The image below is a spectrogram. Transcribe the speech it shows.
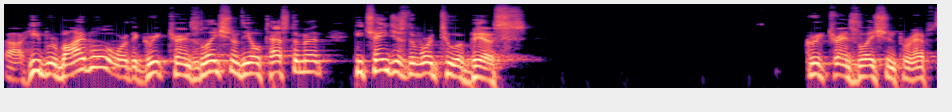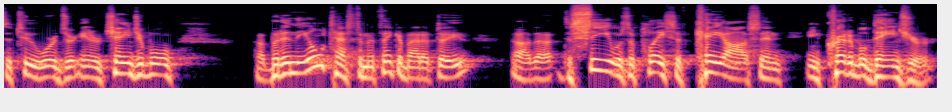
uh, Hebrew Bible or the Greek translation of the Old Testament. He changes the word to abyss. Greek translation, perhaps the two words are interchangeable. Uh, but in the Old Testament, think about it, the, uh, the, the sea was a place of chaos and incredible danger.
